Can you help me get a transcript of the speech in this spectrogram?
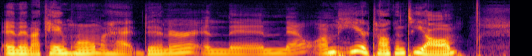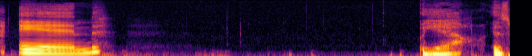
And then i came home i had dinner and then now i'm here talking to y'all. And yeah it's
